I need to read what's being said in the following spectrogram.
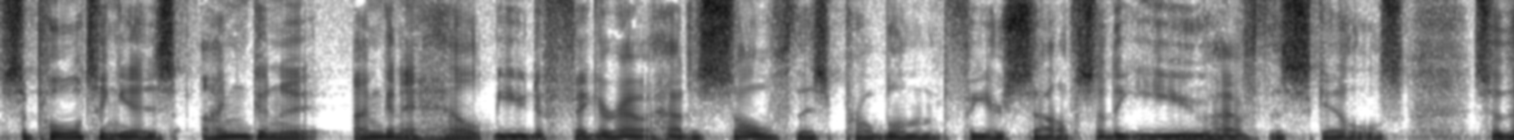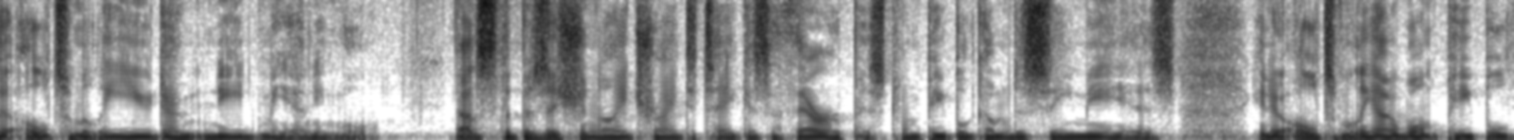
supporting is I'm gonna I'm gonna help you to figure out how to solve this problem for yourself so that you have the skills so that ultimately you don't need me anymore. That's the position I try to take as a therapist when people come to see me is, you know, ultimately I want people,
